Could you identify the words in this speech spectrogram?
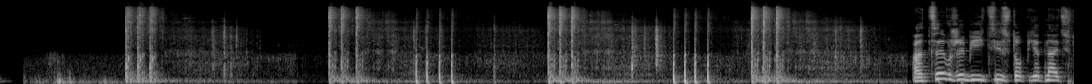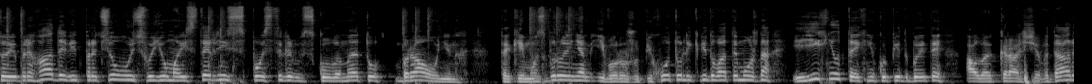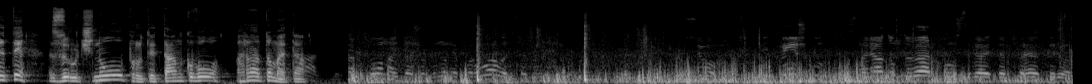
А це вже бійці 115-ї бригади відпрацьовують свою майстерність з пострілів з кулемету Браунінг. Таким озброєнням і ворожу піхоту ліквідувати можна, і їхню техніку підбити, але краще вдарити з ручного протитанкового гранатомета. Картона йде, щоб воно не порвалося, Все, підмишку, снарядом доверху, стріляйте РПГ вперед.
